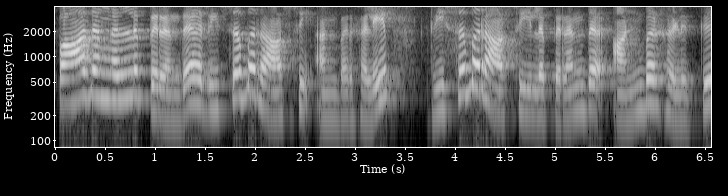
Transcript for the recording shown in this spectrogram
பாதங்களில் பிறந்த ரிஷப ராசி அன்பர்களே ரிஷப ராசியில் பிறந்த அன்பர்களுக்கு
